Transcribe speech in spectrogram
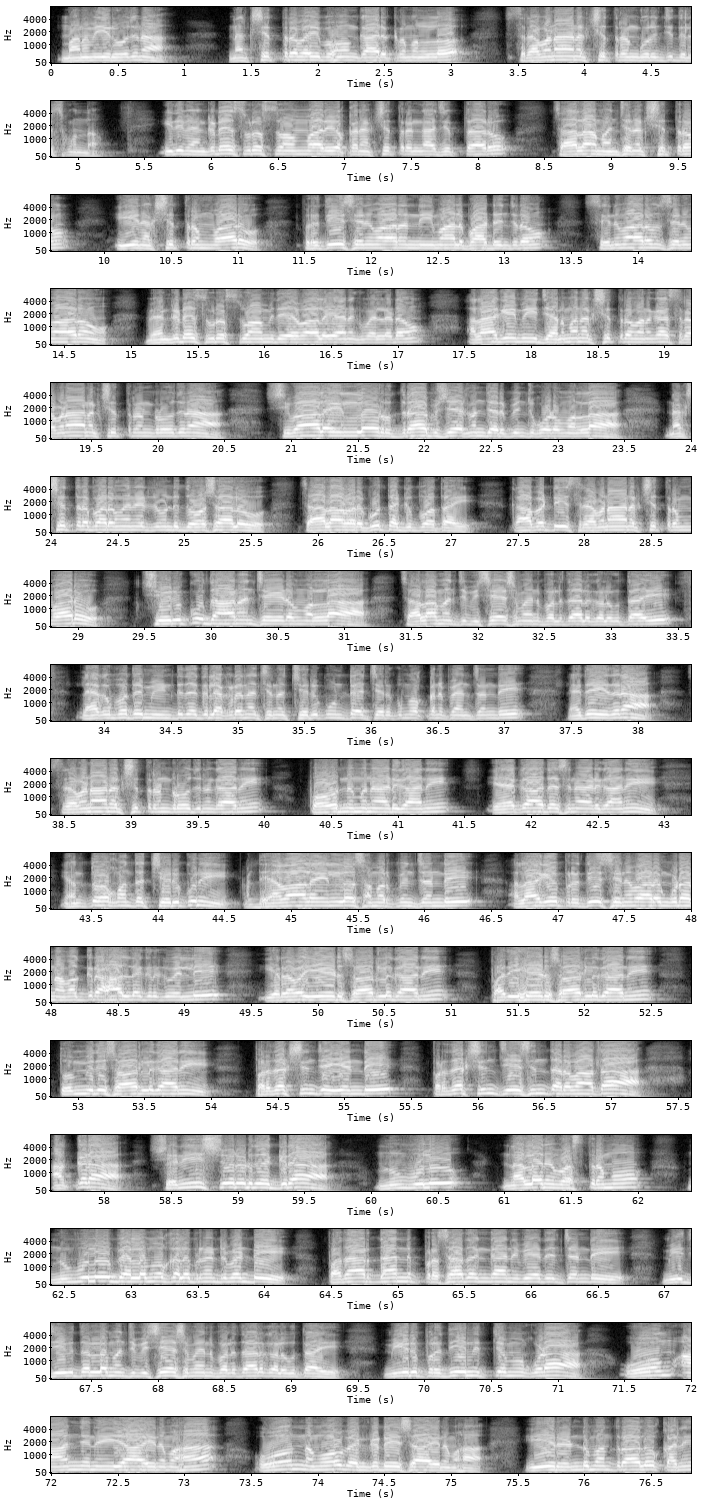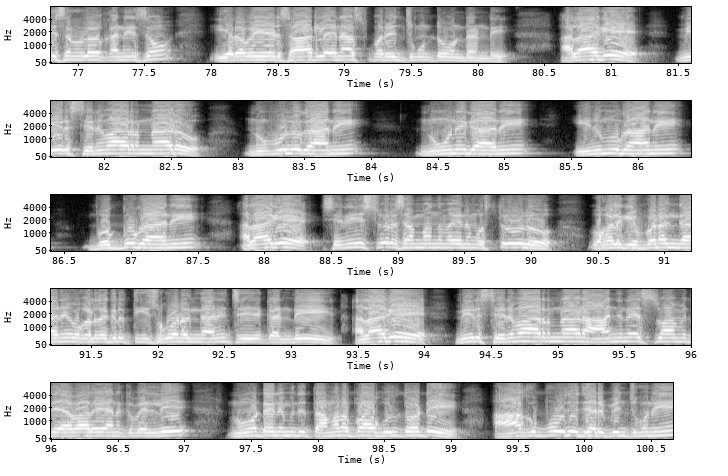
మనం ఈ రోజున నక్షత్ర వైభవం కార్యక్రమంలో శ్రవణ నక్షత్రం గురించి తెలుసుకుందాం. ఇది వెంకటేశ్వర స్వామి వారి యొక్క నక్షత్రంగా చెప్తారు. చాలా మంచి నక్షత్రం. ఈ నక్షత్రం వారు ప్రతి శనివారం నియమాలు పాటించడం శనివారం శనివారం వెంకటేశ్వర స్వామి దేవాలయానికి వెళ్ళడం అలాగే మీ జన్మ నక్షత్రం అనగా శ్రవణ నక్షత్రం రోజున శివాలయంలో రుద్రాభిషేకం జరిపించుకోవడం వల్ల నక్షత్రపరమైనటువంటి దోషాలు చాలా వరకు తగ్గిపోతాయి. కాబట్టి శ్రవణ నక్షత్రం వారు చెరుకు దానం చేయడం వల్ల చాలా మంచి విశేషమైన ఫలితాలు కలుగుతాయి. లేకపోతే మీ ఇంటి దగ్గర ఎక్కడైనా చిన్న చెరుకు ఉంటే చెరుకు మొక్కని పెంచండి. లేదా ఏదైనా శ్రవణ నక్షత్రం రోజున కానీ పౌర్ణమి నాడు కానీ ఏకాదశి నాడు కానీ ఎంతో కొంత చెరుకుని దేవాలయంలో సమర్పించండి. అలాగే ప్రతి శనివారం కూడా నవగ్రహాల దగ్గరికి వెళ్ళి ఇరవై ఏడు సార్లు కానీ పదిహేడు సార్లు కానీ తొమ్మిది సార్లు కానీ ప్రదక్షిణ చేయండి. ప్రదక్షిణ చేసిన తర్వాత అక్కడ శనీశ్వరుడి దగ్గర నువ్వులు నల్లని వస్త్రము నువ్వులు బెల్లము కలిపినటువంటి పదార్థాన్ని ప్రసాదంగా నివేదించండి. మీ జీవితంలో మంచి విశేషమైన ఫలితాలు కలుగుతాయి. మీరు ప్రతి నిత్యము కూడా ఓం ఆంజనేయాయ నమ. ఓం నమో వెంకటేశాయ నమ. ఈ రెండు మంత్రాలు కనీసంలో కనీసం ఇరవై ఏడు సార్లైనా స్మరించుకుంటూ ఉండండి. అలాగే మీరు శనివారం నాడు నువ్వులు కానీ నూనె కానీ ఇనుము కానీ బొగ్గు కానీ అలాగే శనీశ్వర సంబంధమైన వస్తువులు ఒకరికి ఇవ్వడం కానీ ఒకరి దగ్గర తీసుకోవడం కానీ చేయకండి. అలాగే మీరు శనివారం నాడు ఆంజనేయ స్వామి దేవాలయానికి వెళ్ళి నూట ఎనిమిది తమలపాకులతోటి ఆకుపూజ జరిపించుకుని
